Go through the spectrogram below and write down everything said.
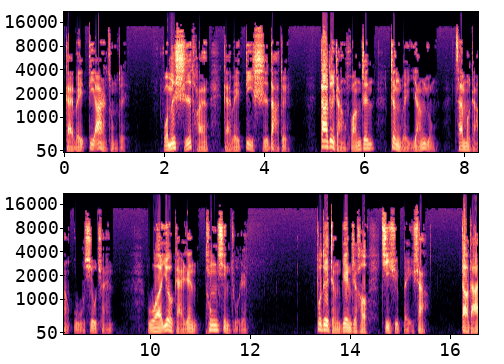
改为第二纵队，我们十团改为第十大队，大队长黄真，政委杨勇，参谋长伍修全，我又改任通信主任。部队整编之后，继续北上，到达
